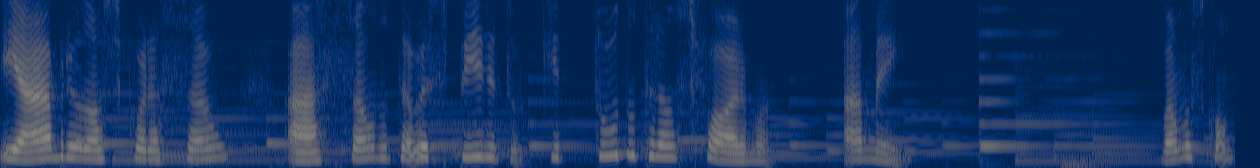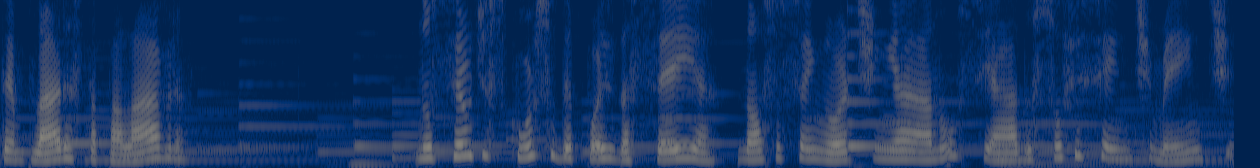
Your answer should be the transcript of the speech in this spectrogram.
e abre o nosso coração à ação do teu Espírito, que tudo transforma. Amém. Vamos contemplar esta palavra? No seu discurso depois da ceia, Nosso Senhor tinha anunciado suficientemente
